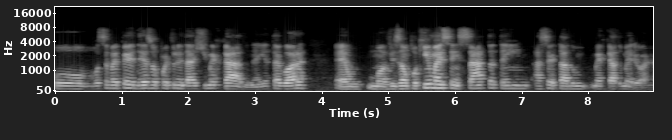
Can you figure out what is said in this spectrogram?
o, você vai perder as oportunidades de mercado, né? E até agora é um, uma visão um pouquinho mais sensata tem acertado o mercado melhor.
